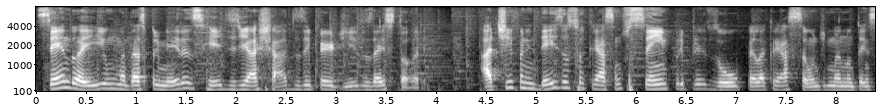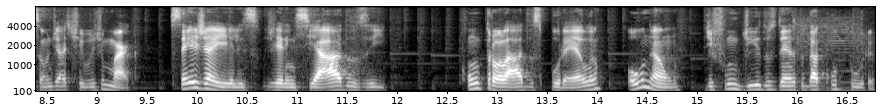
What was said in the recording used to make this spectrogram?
sendo aí uma das primeiras redes de achados e perdidos da história. A Tiffany, desde a sua criação, sempre prezou pela criação de manutenção de ativos de marca, seja eles gerenciados e controlados por ela ou não, difundidos dentro da cultura.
